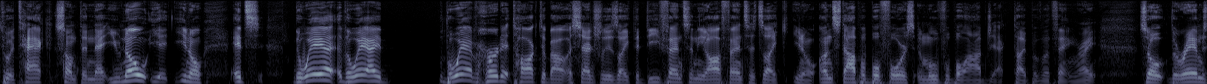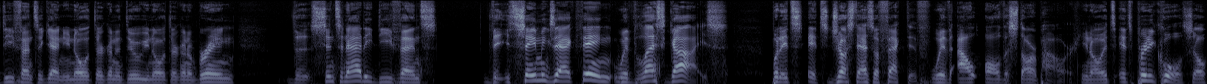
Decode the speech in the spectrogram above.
to attack something that you know you, you know, it's the way I, the way I the way I've heard it talked about essentially is like the defense and the offense. It's like you know unstoppable force, immovable object type of a thing, right? So the Rams defense again, you know what they're to do, you know what they're to bring. The Cincinnati defense the same exact thing with less guys, but it's it's just as effective without all the star power. You know, it's it's pretty cool. So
